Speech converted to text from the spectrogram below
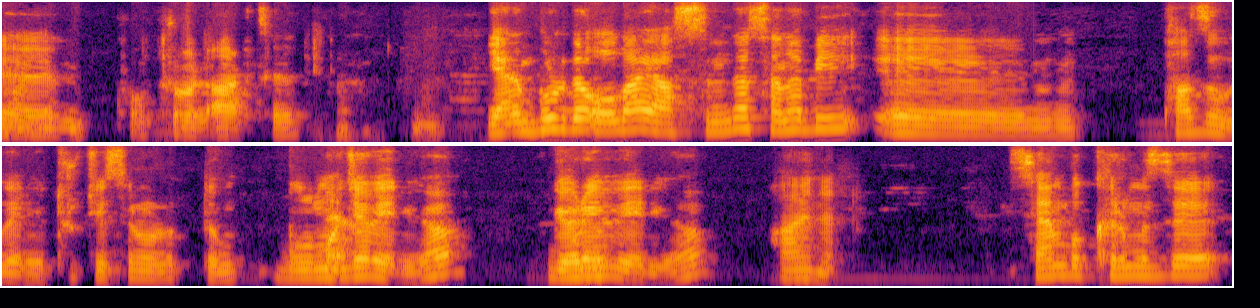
Ee, kontrol artı. Yani burada olay aslında sana bir e, puzzle veriyor. Türkçesini unuttum. Bulmaca evet. veriyor. Görev veriyor. Aynen. Sen bu kırmızı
